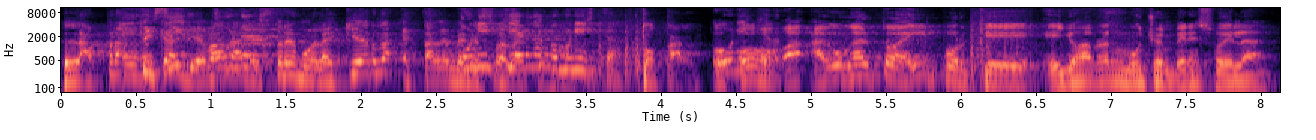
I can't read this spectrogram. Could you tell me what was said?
La práctica llevada al extremo de la izquierda están en Venezuela. Una izquierda comunista. Total. ojo, hago un alto ahí porque ellos hablan mucho en Venezuela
